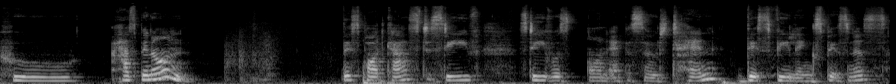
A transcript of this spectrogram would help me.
who has been on this podcast, Steve. Steve was on episode 10, This Feelings Business.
